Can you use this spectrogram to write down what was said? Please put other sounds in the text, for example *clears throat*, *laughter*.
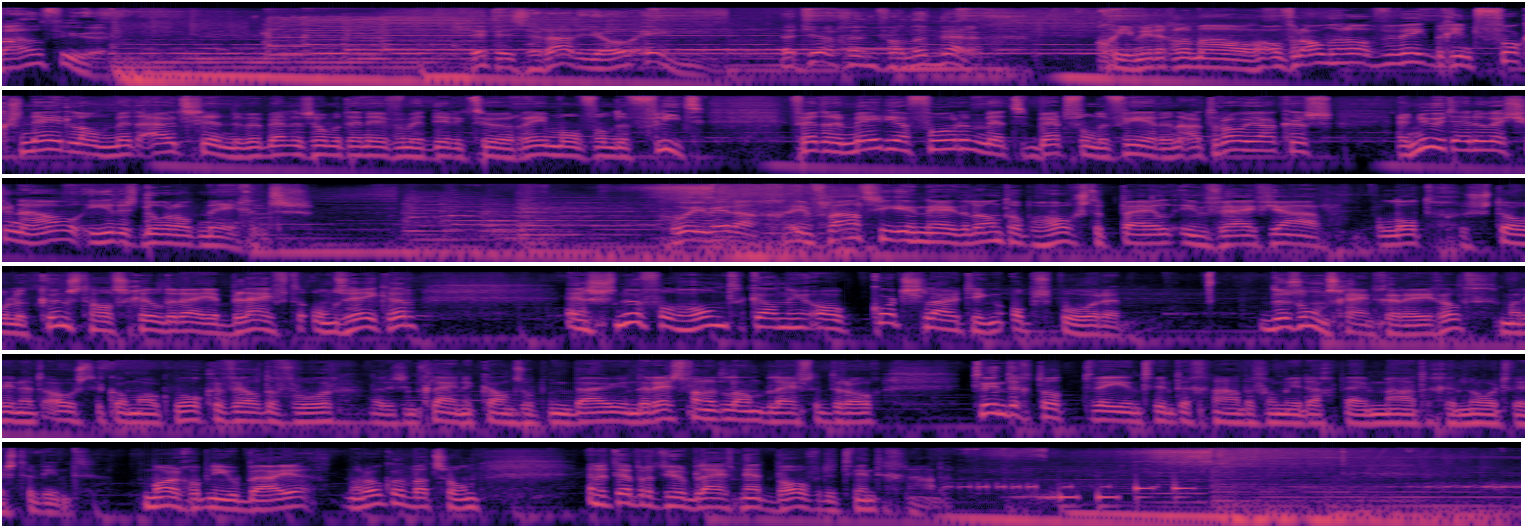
12 uur. Dit is Radio 1 met Jurgen van den Berg. Goedemiddag allemaal. Over anderhalve week begint Fox Nederland met uitzenden. We bellen zometeen even met directeur Raymond van der Vliet. Verder een mediaforum met Bert van der Veer en Art Rooijakkers. En nu het NOS Journaal. Hier is Dorald Megens. Goedemiddag. Inflatie in Nederland op hoogste pijl in vijf jaar. Lot gestolen kunsthalsschilderijen blijft onzeker. En Snuffelhond kan nu ook kortsluiting opsporen. De zon schijnt geregeld, maar in het oosten komen ook wolkenvelden voor. Er is een kleine kans op een bui. In de rest van het land blijft het droog. 20 tot 22 graden vanmiddag bij matige noordwestenwind. Morgen opnieuw buien, maar ook al wat zon. En de temperatuur blijft net boven de 20 graden.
